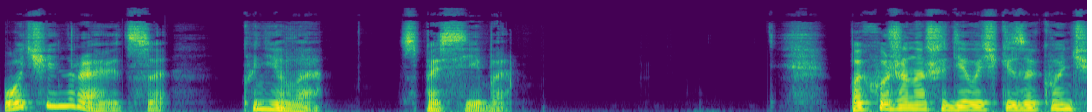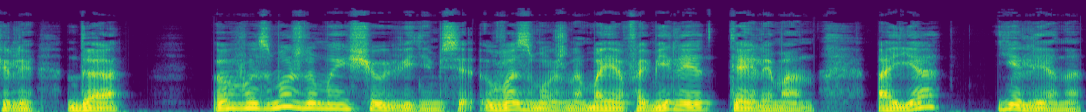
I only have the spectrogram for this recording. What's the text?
очень нравится. Поняла. Спасибо. Похоже, наши девочки закончили. Да. Возможно, мы еще увидимся. Возможно, моя фамилия Телеман, а я Елена.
